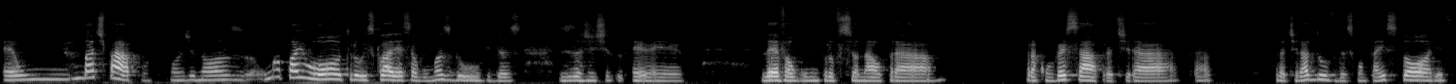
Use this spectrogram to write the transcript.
é um bate-papo, onde nós um apoia o outro, esclarece algumas dúvidas, às vezes a gente é, leva algum profissional para conversar, para tirar para tirar dúvidas, contar histórias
